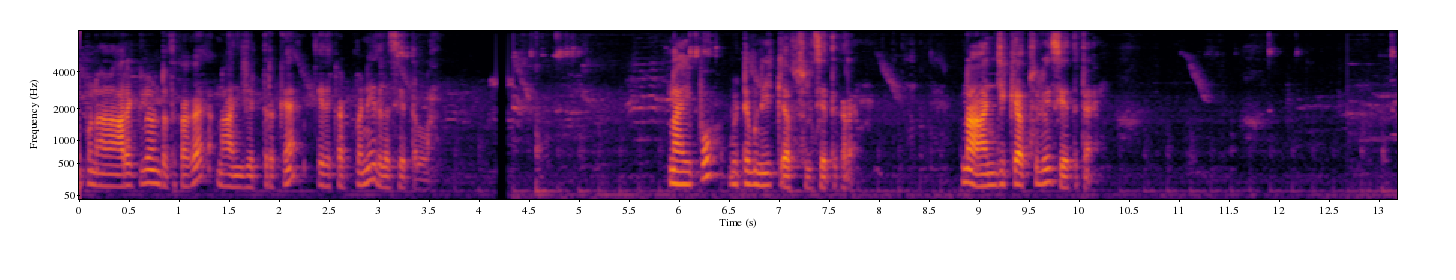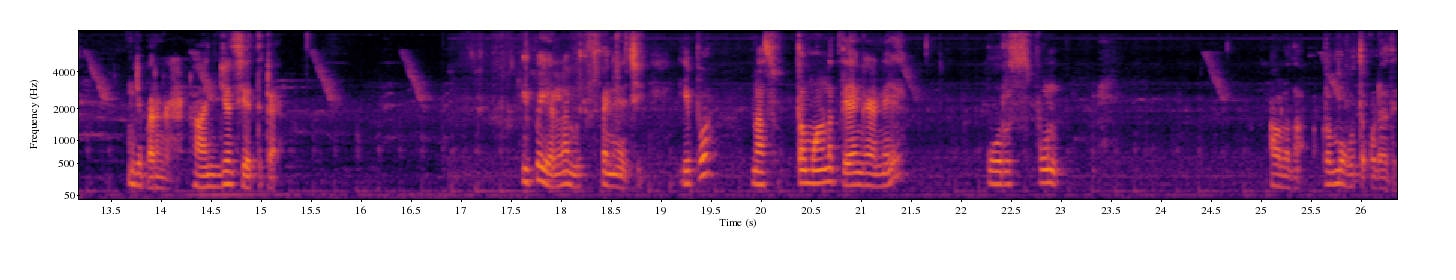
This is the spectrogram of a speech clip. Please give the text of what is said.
இப்போ நான் அரை கிலோன்றதுக்காக நான் அஞ்சு எடுத்திருக்கேன். இதை கட் பண்ணி இதில் சேர்த்துடலாம். நான் இப்போது விட்டமின் இ e கேப்சூல் சேர்த்துக்கிறேன். நான் அஞ்சு கேப்சூலையும் சேர்த்துட்டேன். இங்கே பாருங்கள் நான் அஞ்சும் சேர்த்துட்டேன். இப்போ எல்லாம் மிக்ஸ் பண்ணியாச்சு. இப்போ நான் சுத்தமான தேங்காய் எண்ணெயை ஒரு ஸ்பூன் அவ்வளோதான் ரொம்ப ஊற்றக்கூடாது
